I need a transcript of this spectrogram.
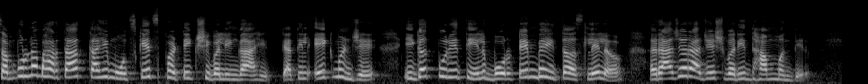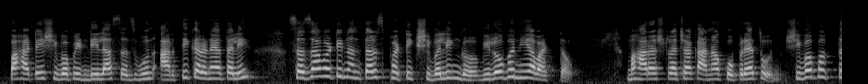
संपूर्ण भारतात काही मोजकेच फटिक शिवलिंग आहेत. त्यातील एक म्हणजे इगतपुरीतील बोरटेंबे इथं असलेलं राजराजेश्वरी धाम मंदिर. पहाटे शिवपिंडीला सजवून आरती करण्यात आली. सजावटीनंतर स्फटिक शिवलिंग विलोभनीय वाटतं. महाराष्ट्राच्या कानाकोपऱ्यातून शिवभक्त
